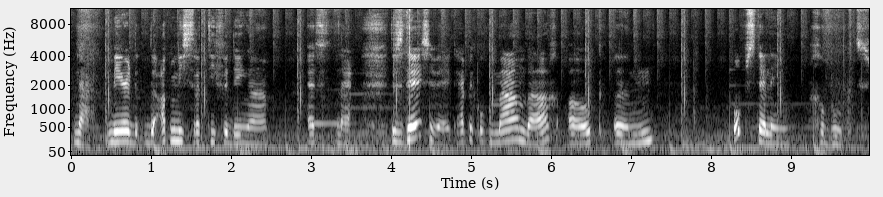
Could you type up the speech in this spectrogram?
nou, meer de administratieve dingen nou. Dus deze week heb ik op maandag ook een opstelling geboekt.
